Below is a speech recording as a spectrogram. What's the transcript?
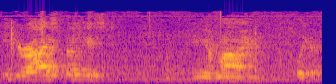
Keep your eyes focused and your mind clear.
